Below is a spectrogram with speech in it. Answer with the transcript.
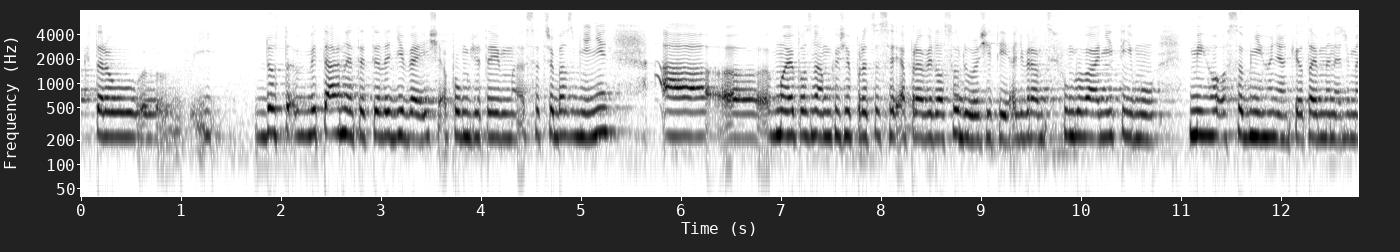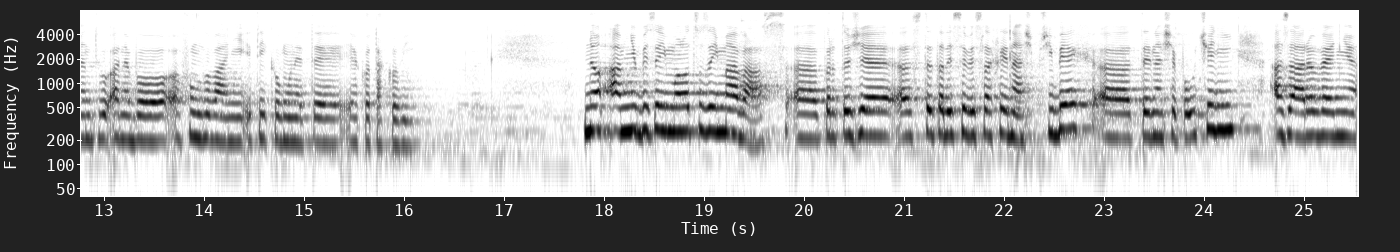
kterou vytáhnete ty lidi vejš a pomůžete jim se třeba změnit. A uh, moje poznámka, že procesy a pravidla jsou důležité, ať v rámci fungování týmu, mýho osobního nějakého time managementu, anebo fungování i té komunity jako takový. No a mě by zajímalo, co zajímá vás, protože jste tady si vyslechli náš příběh, ty naše poučení a zároveň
